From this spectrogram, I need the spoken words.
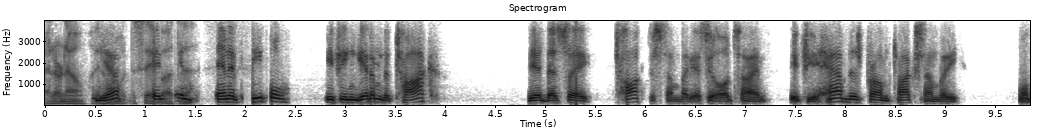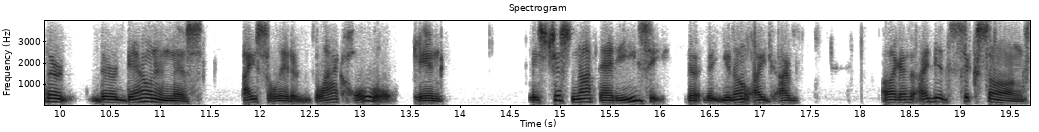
I don't know. I don't yeah. know what to say and, about and, that. And if people, if you can get them to talk, yeah, they say talk to somebody. I say all the time. If you have this problem, talk to somebody. Well, they're they're down in this isolated black hole, and it's just not that easy. You know, I, I've like I, said, I did six songs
